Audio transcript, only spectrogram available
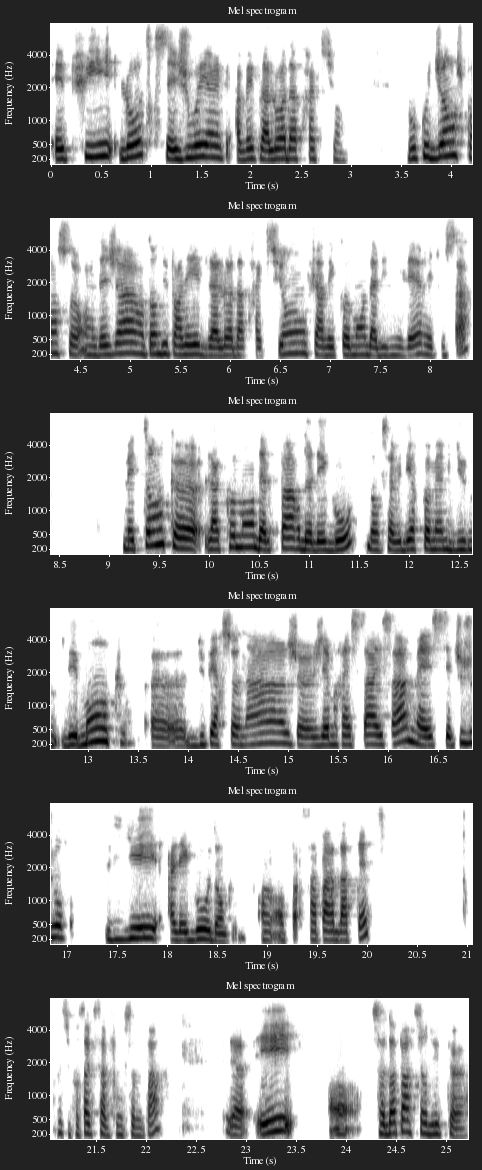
Et puis, l'autre, c'est jouer avec la loi d'attraction. Beaucoup de gens, je pense, ont déjà entendu parler de la loi d'attraction, faire des commandes à l'univers et tout ça. Mais tant que la commande, elle part de l'ego, donc ça veut dire quand même des manques euh, du personnage, euh, j'aimerais ça et ça, mais c'est toujours lié à l'ego, donc on, ça part de la tête. C'est pour ça que ça ne fonctionne pas. Euh, et ça doit partir du cœur.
